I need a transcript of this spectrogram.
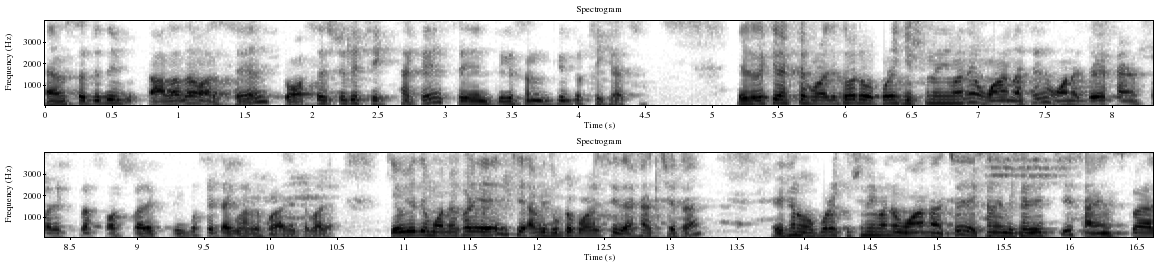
অ্যান্সার যদি আলাদাও আছে প্রসেস যদি ঠিক থাকে, সেই ইন্টিগ্রেশন কিন্তু ঠিক আছে। এটাকে একটা করা যেতে পারে? ওপরে কিছু নেই মানে ওয়ান আছে। ওয়ানের জায়গায় sine square x plus cos square x লিখব, সেটা একভাবে করা যেতে পারে। কেউ যদি মনে করে যে আমি দুটো প্রসেসই দেখাচ্ছি এটা, এখানে ওপরে কিছু নেই মানে ওয়ান আছে, এখানে লিখে দিচ্ছি sine square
